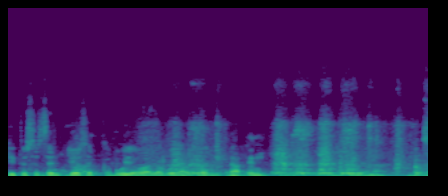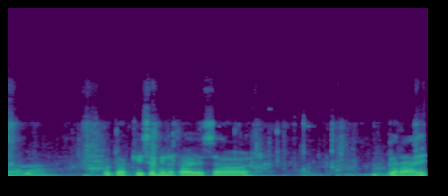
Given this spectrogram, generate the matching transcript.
dito sa St. Joseph Kabuyaw, Laguna project natin. So yan na. At, uh, pagkakisami na tayo sa garahe.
